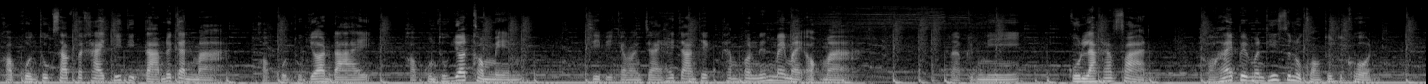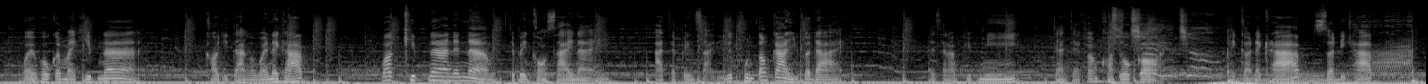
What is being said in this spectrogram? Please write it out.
ขอบคุณทุกซับสไครต์ที่ติดตามด้วยกันมา ขอบคุณทุกยอดไลค์ขอบคุณทุกยอดคอมเมนต์ ที่เป็นกำลังใจให้จานเทคทำคอนเทนต์ใหม่ๆออกมาสำหรับคลิปนี้กูรักแฮฟฟันขอให้เป็นวันที่สนุกของทุกๆคน ไว้พบกันใหม่คลิปหน้า ขอติดตามกันไว้นะครับ ว่าคลิปหน้าแนะนำจะเป็นของสายไหน อาจจะเป็นสายที่ทุกคุณต้องการอยู่ก็ได้ แต่สำหรับคลิปนี้จานแจะต้องขอตัวก่อน ไปก่อนนะครับ สวัสดีครับ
